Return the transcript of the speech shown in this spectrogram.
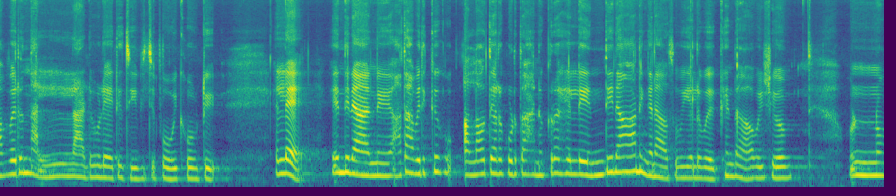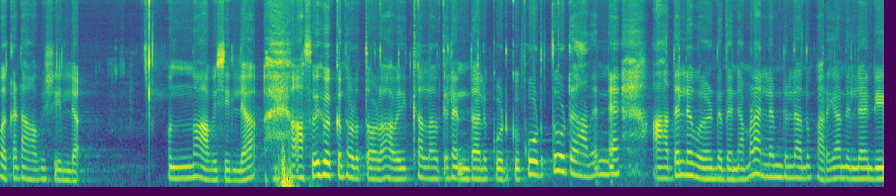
അവരും നല്ല അടിപൊളിയായിട്ട് ജീവിച്ച് പോയിക്കോട്ട്. അല്ലേ? എന്തിനാണ്? അത് അവർക്ക് അള്ളാഹുത്തേല കൊടുത്ത അനുഗ്രഹമല്ലേ? എന്തിനാണ് ഇങ്ങനെ അസൂയൽ വെക്കേണ്ട ആവശ്യം? ഒന്നും വെക്കേണ്ട ആവശ്യമില്ല. ഒന്നും ആവശ്യമില്ല. അസൂയ വെക്കുന്നിടത്തോളം അവർക്ക് അള്ളാഹുത്തേല എന്തായാലും കൊടുക്കും. കൊടുത്തോട്ടെ അതന്നെ അതല്ല വേണ്ടത്. നമ്മൾ എന്ന് പറയാന്നില്ല എന്റെ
